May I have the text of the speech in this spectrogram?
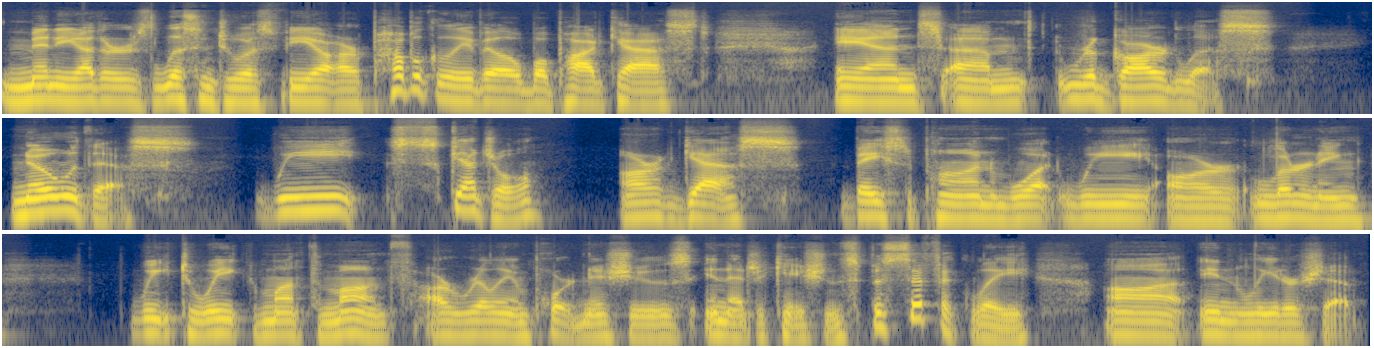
many others listen to us via our publicly available podcast. And um, regardless, know this we schedule our guests based upon what we are learning week to week, month to month, are really important issues in education, specifically uh, in leadership.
